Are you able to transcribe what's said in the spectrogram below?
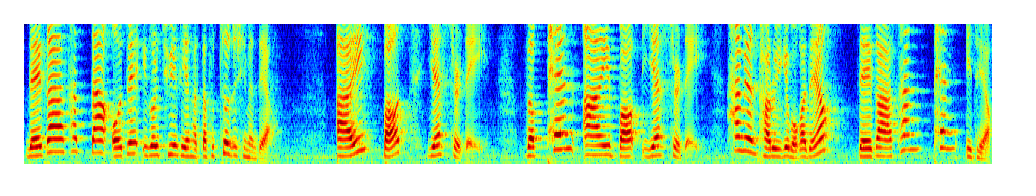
내가 샀다 어제 이걸 뒤에 그냥 갖다 붙여주시면 돼요. I bought yesterday. The pen I bought yesterday. 하면 바로 이게 뭐가 돼요? 내가 산 펜이 돼요.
